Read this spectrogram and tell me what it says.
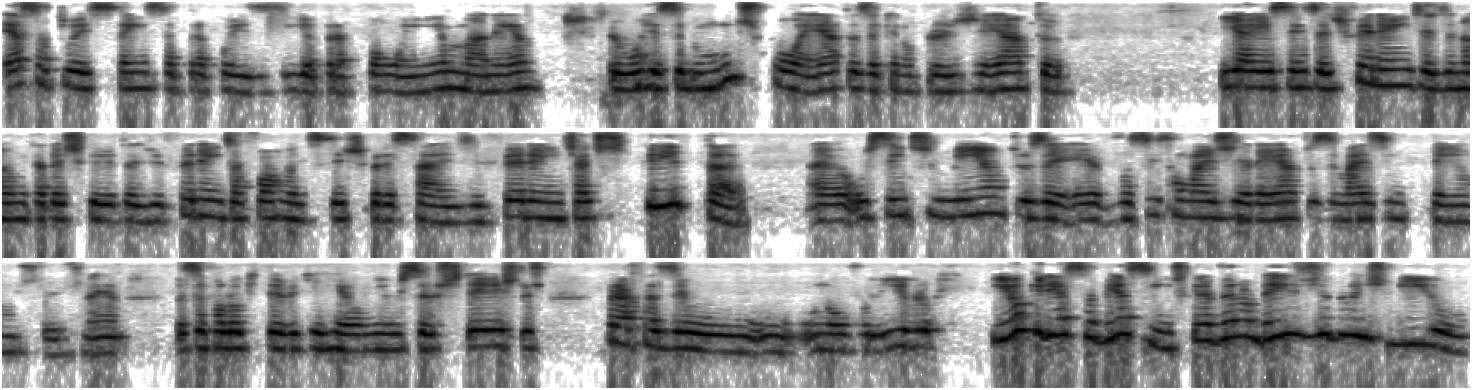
essa tua essência para poesia, para poema, né? Eu recebo muitos poetas aqui no projeto e a essência é diferente, a dinâmica da escrita é diferente, a forma de se expressar é diferente, a escrita, é, os sentimentos, é, é vocês são mais diretos e mais intensos, né? Você falou que teve que reunir os seus textos para fazer o, o, o, novo livro. E eu queria saber, assim, escreveram desde 2000,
